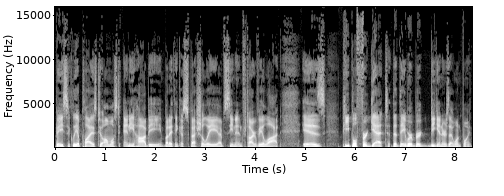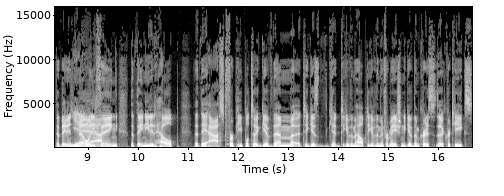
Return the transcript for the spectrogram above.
basically applies to almost any hobby but i think especially i've seen it in photography a lot is people forget that they were be- beginners at one point that they didn't know anything that they needed help that they asked for people to give them to give to give them help to give them information to give them critis- uh, critiques.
